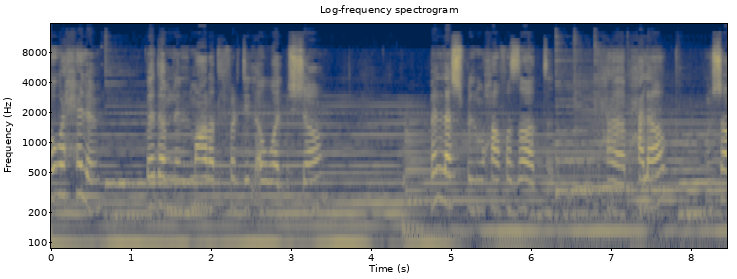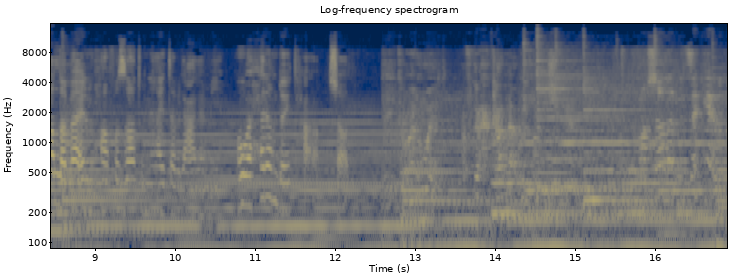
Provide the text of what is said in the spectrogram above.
هو حلم بدأ من المعرض الفردي الأول بالشام. بلش بالمحافظات بح- بحلب وإن شاء الله باقي المحافظات ونهايتها بالعالمية. هو حلم بده يتحقق إن شاء الله. كمان هو على فكره حكى ما شاء الله بتذكر إنه.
